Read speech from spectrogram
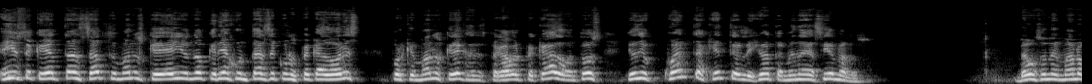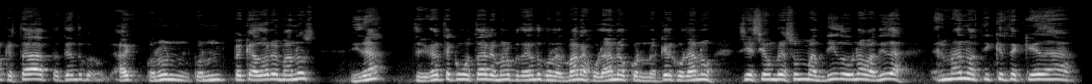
Ellos se creían tan santos, hermanos, que ellos no querían juntarse con los pecadores porque hermanos creían que se les pegaba el pecado. Entonces, yo digo, ¿cuánta gente religiosa también hay así, hermanos? Vemos un hermano que está platicando con, un, con un pecador, hermanos, y mira, fíjate cómo está el hermano platicando con la hermana Julano con aquel Julano, si ese hombre es un bandido una bandida. Hermano, ¿a ti qué te queda?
